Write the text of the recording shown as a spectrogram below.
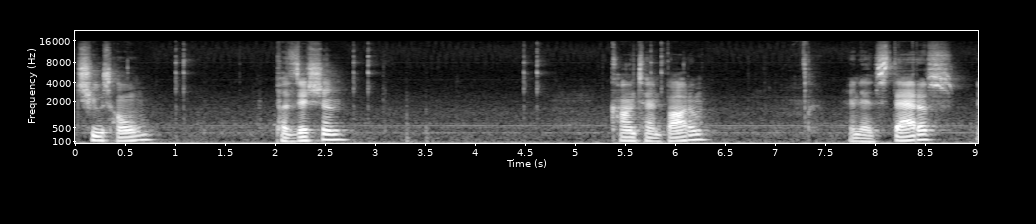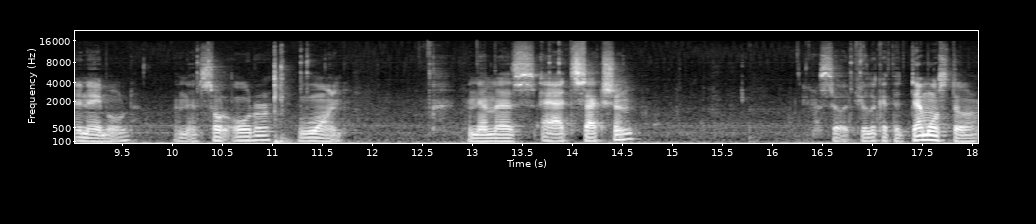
choose Home Position content bottom and then status enabled and then sort order 1 and then let's add section. So if you look at the demo store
